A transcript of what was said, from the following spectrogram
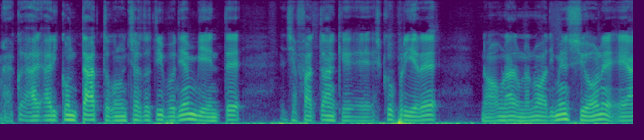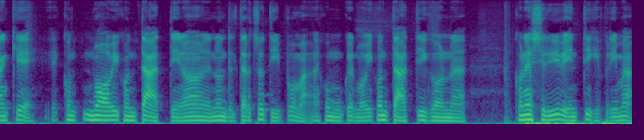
a, a, ricontatto con un certo tipo di ambiente, ci ha fatto anche eh, scoprire no, una, una, nuova dimensione e anche eh, con, nuovi contatti, no? non del terzo tipo, ma comunque nuovi contatti con, con esseri viventi che prima...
